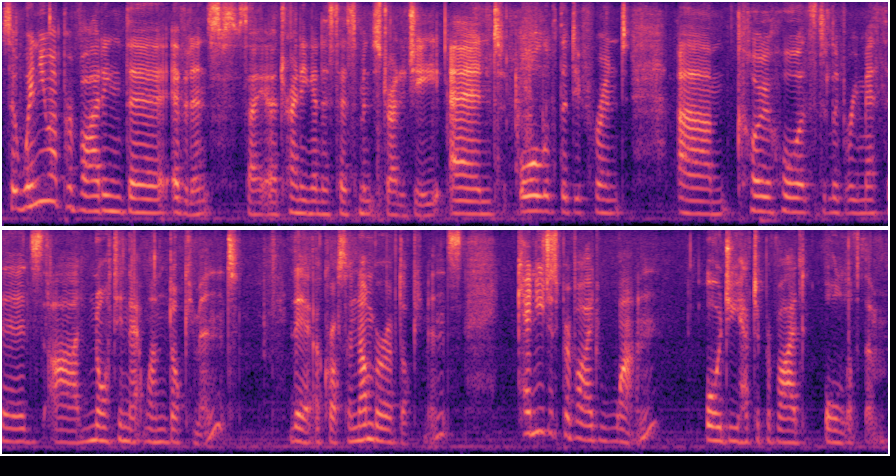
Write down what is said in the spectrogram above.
So when you are providing the evidence, say a training and assessment strategy, and all of the different um, cohorts, delivery methods are not in that one document, they're across a number of documents. Can you just provide one or do you have to provide all of them?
